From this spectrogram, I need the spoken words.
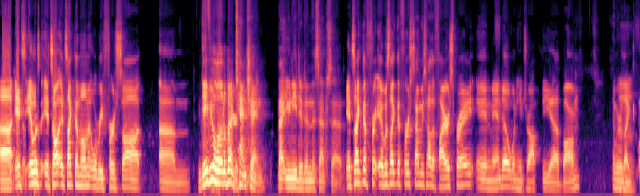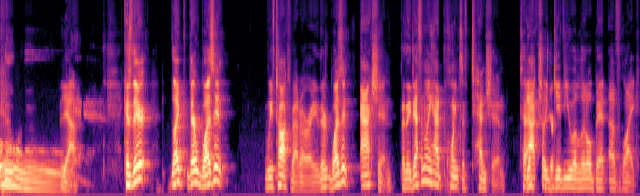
Uh, it's it was it's all it's like the moment where we first saw. Um, Gave you a little bit of tension that you needed in this episode. It's like the fir- it was like the first time we saw the Firespray in Mando when he dropped the uh, bomb, and we were mm. like, "Oh, yeah," because there, like, there wasn't. We've talked about it already. There wasn't action, but they definitely had points of tension to yeah, actually sure. give you a little bit of like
